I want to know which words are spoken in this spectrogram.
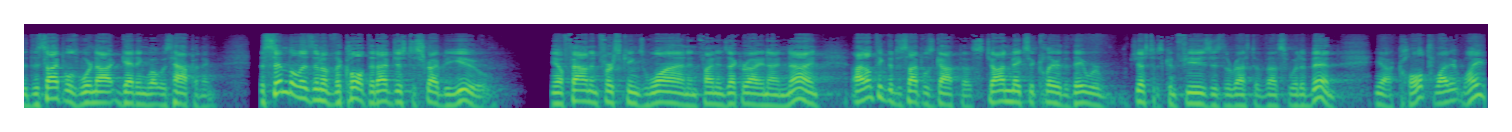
the disciples were not getting what was happening. The symbolism of the colt that I've just described to you you know, found in 1 Kings 1 and found in Zechariah 9 9, I don't think the disciples got this. John makes it clear that they were just as confused as the rest of us would have been. You know, a cult? Why? why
